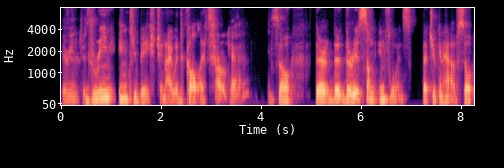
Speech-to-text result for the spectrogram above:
Very interesting. Dream incubation i would call it. Okay. So there, there there is some influence that you can have. So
